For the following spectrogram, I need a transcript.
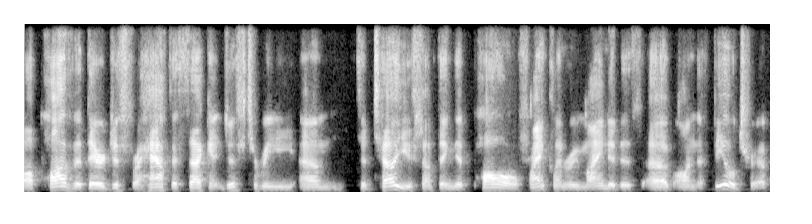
I'll pause it there just for half a second, just to re, um, to tell you something that Paul Franklin reminded us of on the field trip,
